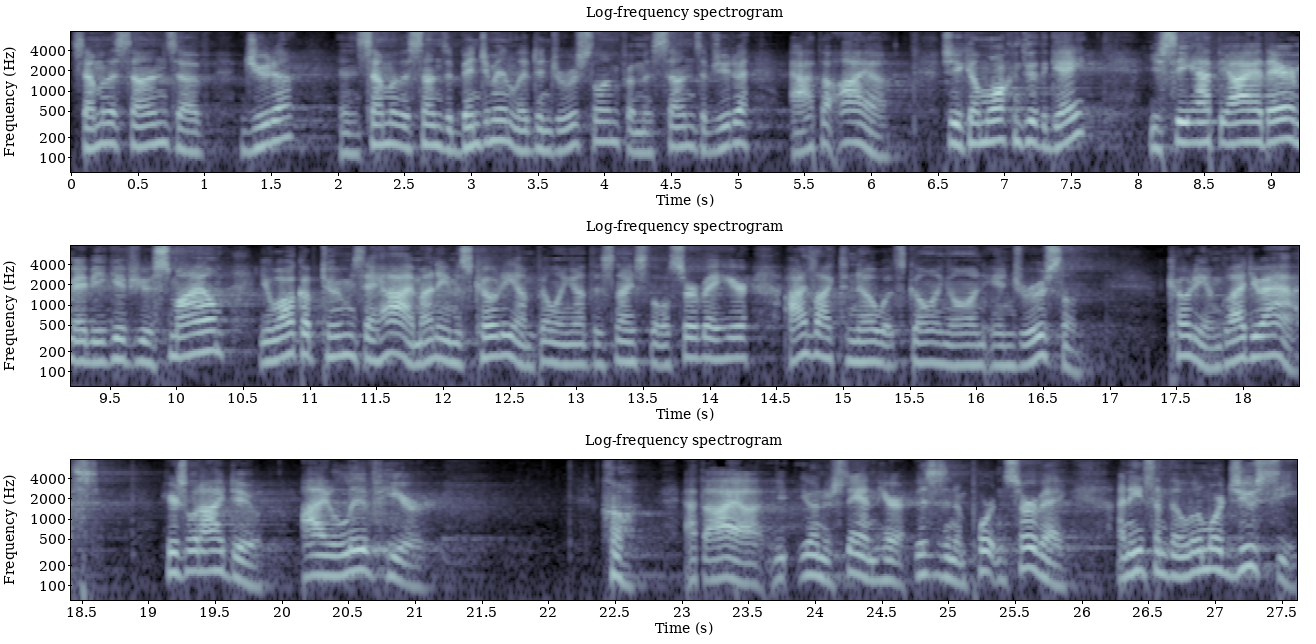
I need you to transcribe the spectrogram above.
Some of the sons of Judah and some of the sons of Benjamin lived in Jerusalem from the sons of Judah, Athaiah. So you come walking through the gate, you see Athaiah there, maybe he gives you a smile. You walk up to him and say, Hi, my name is Cody. I'm filling out this nice little survey here. I'd like to know what's going on in Jerusalem. Cody, I'm glad you asked. Here's what I do I live here. Huh. Athaiah, you, you understand here, this is an important survey. I need something a little more juicy.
